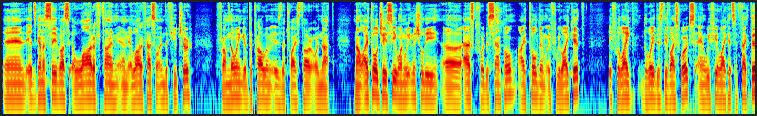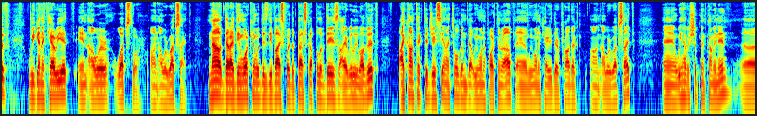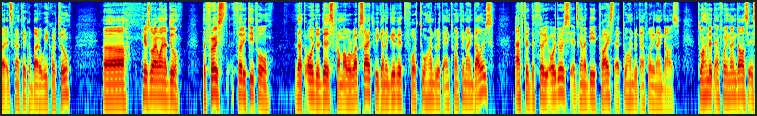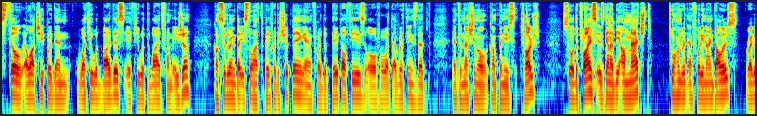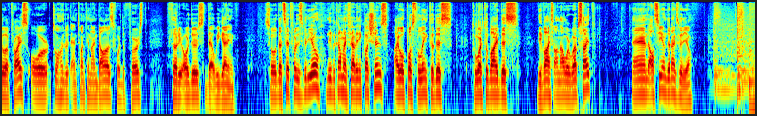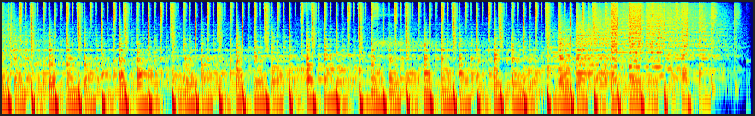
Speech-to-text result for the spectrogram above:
and it's gonna save us a lot of time and a lot of hassle in the future from knowing if the problem is the TriStar or not. Now I told JC when we initially uh, asked for this sample, I told them if we like it, if we like the way this device works and we feel like it's effective, we're gonna carry it in our web store on our website now that I've been working with this device for the past couple of days, I really love it. I contacted JC and I told them that we want to partner up and we want to carry their product on our website. And we have a shipment coming in. Uh, it's going to take about a week or two. Uh, here's what I want to do. The first 30 people that order this from our website, we're going to give it for $229. After the 30 orders, it's going to be priced at $249. $249 is still a lot cheaper than what you would buy this if you were to buy it from Asia, considering that you still have to pay for the shipping and for the PayPal fees or for whatever things that international companies charge. So the price is going to be unmatched, $249 regular price or $229 for the first 30 orders that we get in. So that's it for this video. Leave a comment if you have any questions. I will post a link to this, to where to buy this device on our website and I'll see you in the next video.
